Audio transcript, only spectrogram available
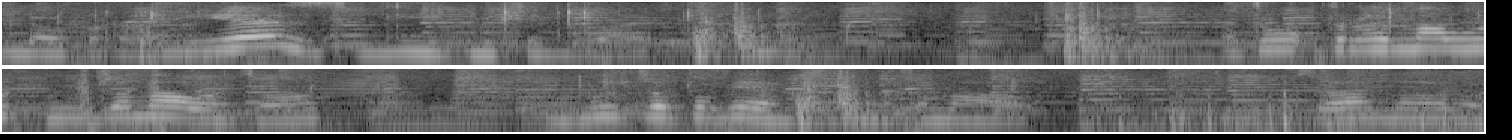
Dobra, jest git mi się wydaje. A tu trochę mało, za mało to. Dużo powiększyć, za mało. Za małe.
